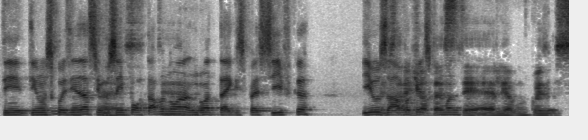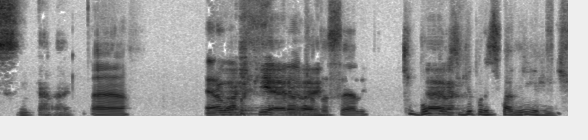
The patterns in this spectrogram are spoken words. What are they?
Tem, tem umas coisinhas assim, você é, importava é. numa, numa tag específica e usava aqueles comandos. JSTL, alguma coisa assim, caralho. é. Era Eu acho que era, velho. JCL. Que bom que Era. eu segui por esse caminho, gente.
